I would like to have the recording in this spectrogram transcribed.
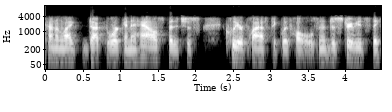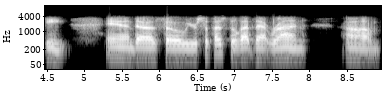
kind of like ductwork in a house, but it's just clear plastic with holes, and it distributes the heat. And uh, so you're supposed to let that run um,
